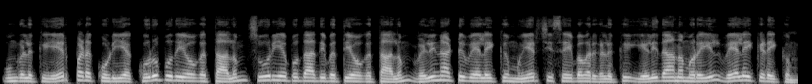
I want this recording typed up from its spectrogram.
உங்களுக்கு ஏற்படக்கூடிய குருபுதயோகத்தாலும் சூரிய புதாதிபத்தியோகத்தாலும் வெளிநாட்டு வேலைக்கு முயற்சி செய்பவர்களுக்கு எளிதான முறையில் வேலை கிடைக்கும்.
